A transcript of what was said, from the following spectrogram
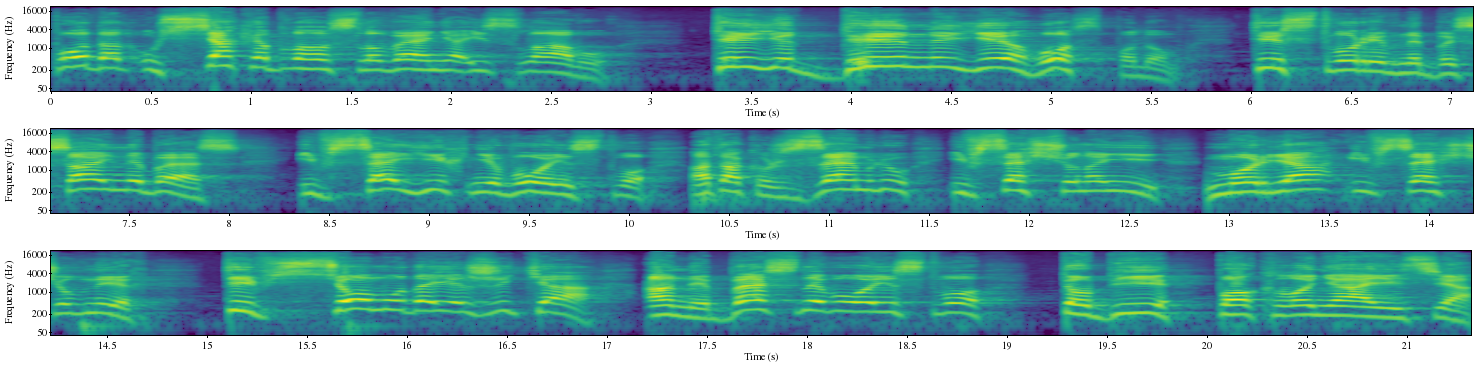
подан усяке благословення і славу. Ти єдиний є Господом. Ти створив небеса й небес, і все їхнє воїнство, а також землю і все, що на ній, моря і все, що в них. Ти всьому даєш життя, а небесне воїнство тобі поклоняється.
